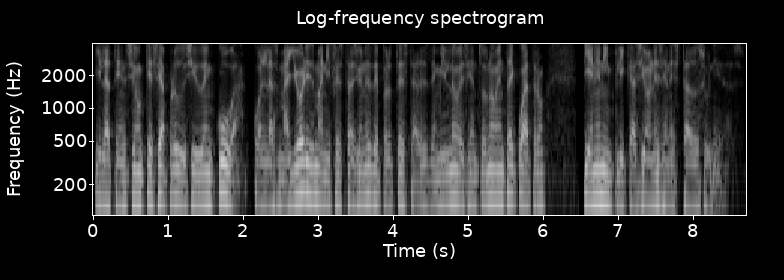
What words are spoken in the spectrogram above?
y la tensión que se ha producido en Cuba con las mayores manifestaciones de protesta desde 1994 tienen implicaciones en Estados Unidos.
